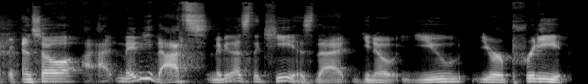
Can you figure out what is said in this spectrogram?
and so I, maybe that's, maybe that's the key is that, you know, you, you're pretty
